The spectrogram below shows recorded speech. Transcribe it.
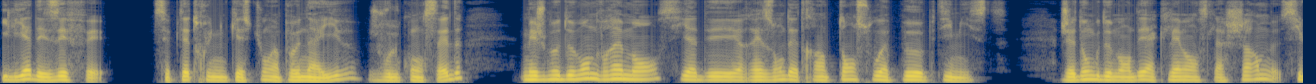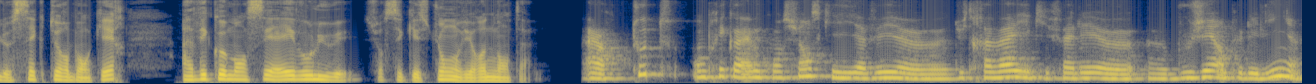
il y a des effets? C'est peut-être une question un peu naïve, je vous le concède, mais je me demande vraiment s'il y a des raisons d'être un tant soit peu optimiste. J'ai donc demandé à Clémence Lacharme si le secteur bancaire avait commencé à évoluer sur ces questions environnementales. Alors, toutes ont pris quand même conscience qu'il y avait euh, du travail et qu'il fallait euh, euh, bouger un peu les lignes.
